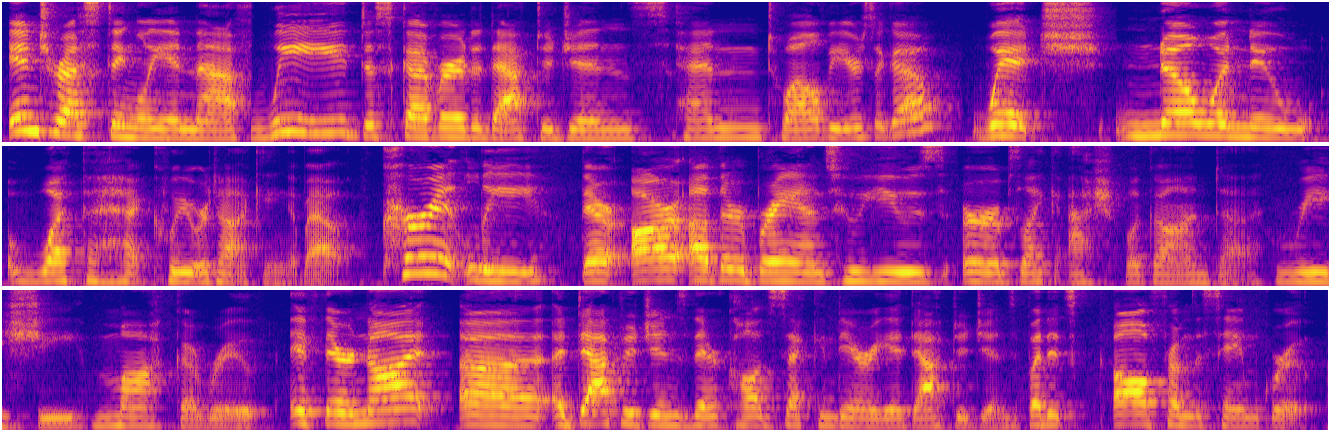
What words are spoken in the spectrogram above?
Interestingly enough, we discovered adaptogens 10, 12 years ago, which no one knew what the heck we were talking about. Currently, there are other brands who use herbs like ashwagandha, reishi, maca root. If they're not uh, adaptogens, they're called secondary adaptogens adaptogens, but it's all from the same group.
